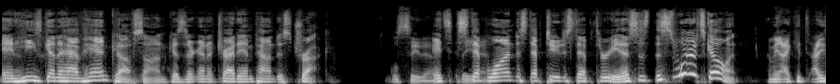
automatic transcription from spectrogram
And he's going to have handcuffs on because they're going to try to impound his truck. we'll see that. It's But step yeah. one to step two to step three. This is this is where it's going. I mean, I could. I,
